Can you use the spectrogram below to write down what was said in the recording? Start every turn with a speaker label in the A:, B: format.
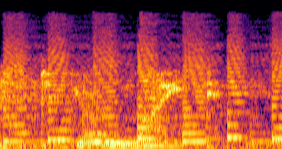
A: Test your might.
